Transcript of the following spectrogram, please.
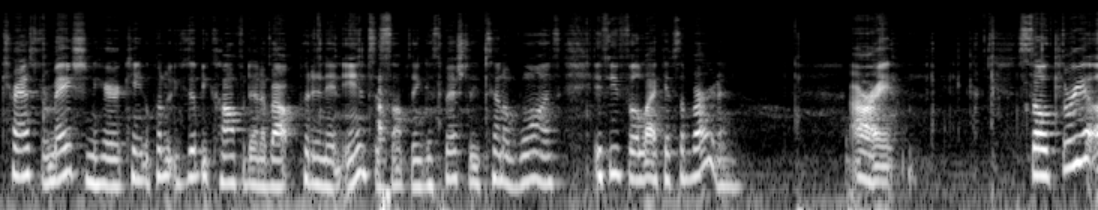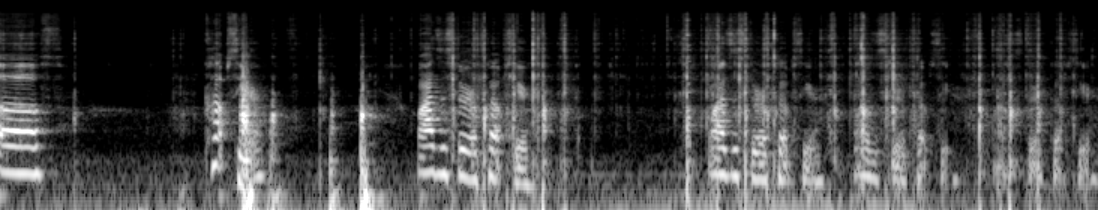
transformation here king of you could be confident about putting an end to something especially ten of wands if you feel like it's a burden. All right. So three of cups here. Why is this three of cups here? Why is this three of cups here? Why is this three of cups here three of cups here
